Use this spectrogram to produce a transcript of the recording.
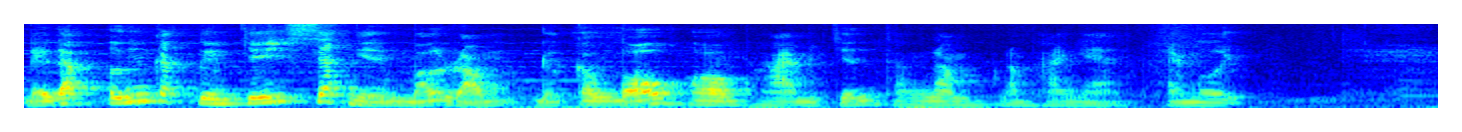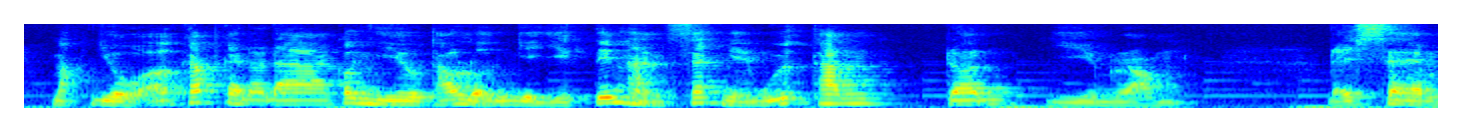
để đáp ứng các tiêu chí xét nghiệm mở rộng được công bố hôm 29 tháng 5 năm 2020. Mặc dù ở khắp Canada có nhiều thảo luận về việc tiến hành xét nghiệm huyết thanh trên diện rộng để xem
